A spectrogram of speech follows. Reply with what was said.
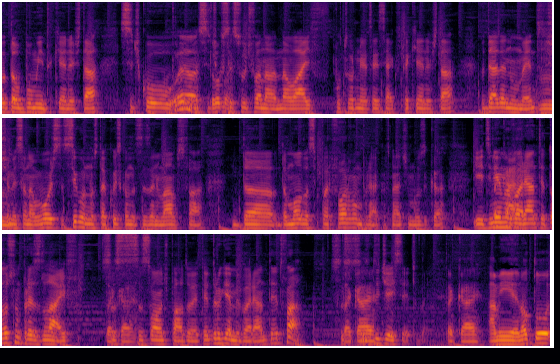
от албуми и такива неща. Всичко, Трудно, а, всичко трудно. се случва на, на лайв по турнията и всякакви такива неща. В даден момент М. ще ми се наложи със сигурност, ако искам да се занимавам с това, да, да мога да се перформвам по някакъв начин музика. И единият ми е. вариант е точно през лайв с, е. с лаунчпадовете. Другия ми вариант е това. С, Така с е. DJ сетове. Така е. Ами едното,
